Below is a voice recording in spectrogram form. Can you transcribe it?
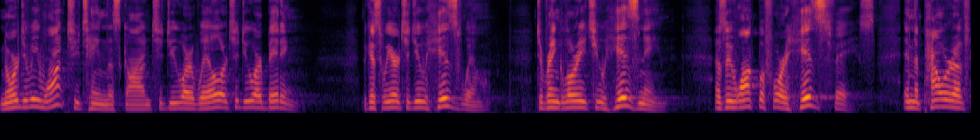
nor do we want to tame this God to do our will or to do our bidding, because we are to do His will, to bring glory to His name, as we walk before His face in the power of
